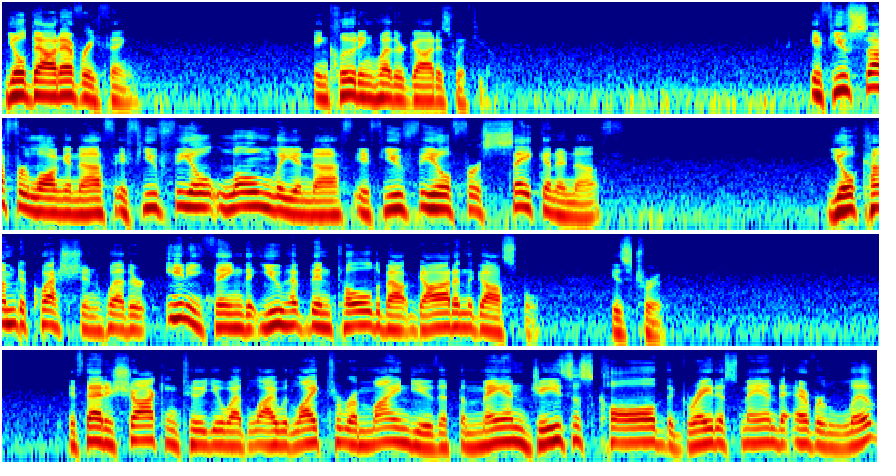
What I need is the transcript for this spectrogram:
you'll doubt everything, including whether God is with you. If you suffer long enough, if you feel lonely enough, if you feel forsaken enough, you'll come to question whether anything that you have been told about God and the gospel is true. If that is shocking to you, I would like to remind you that the man Jesus called the greatest man to ever live,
